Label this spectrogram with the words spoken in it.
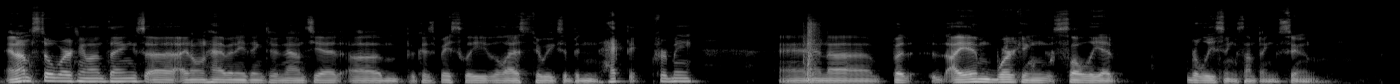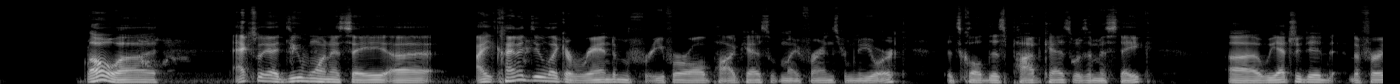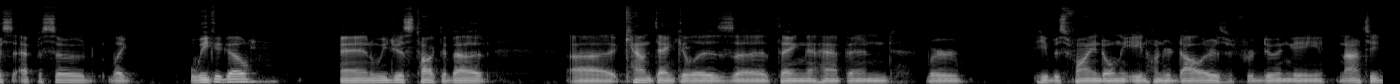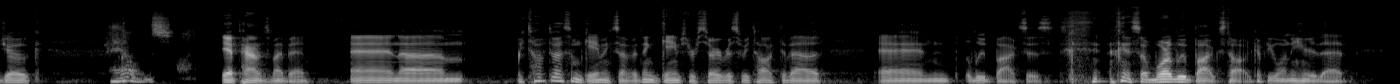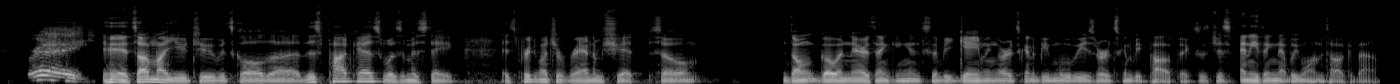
And I'm still working on things. Uh, I don't have anything to announce yet um, because basically the last two weeks have been hectic for me. And uh, but I am working slowly at releasing something soon. Oh, uh, actually, I do want to say uh, I kind of do like a random free for all podcast with my friends from New York. It's called "This Podcast Was a Mistake." Uh, we actually did the first episode like a week ago, and we just talked about uh, Count Dankula's uh, thing that happened where he was fined only eight hundred dollars for doing a Nazi joke. Pounds. Yeah, pounds, my bad. And um, we talked about some gaming stuff. I think games for service we talked about, and loot boxes. so more loot box talk if you want to hear that. Hooray. It's on my YouTube. It's called uh, "This Podcast Was a Mistake." It's pretty much a random shit. So don't go in there thinking it's gonna be gaming or it's gonna be movies or it's gonna be politics. It's just anything that we want to talk about.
